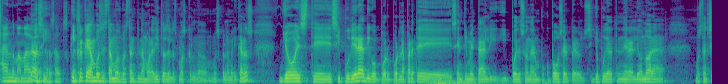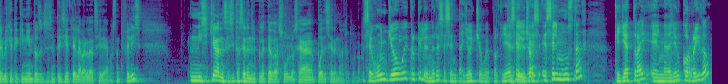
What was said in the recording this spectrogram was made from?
ando mamado No, con sí. los autos Y clásicos. creo que ambos estamos bastante enamoraditos de los Muscle, ¿no? Muscle americanos. Yo, este, si pudiera, digo, por, por la parte sentimental y, y puede sonar un poco poser, pero si yo pudiera tener a Leonora Mustang Shelby GT500 del 67, la verdad sería bastante feliz. Ni siquiera necesita ser en el plateado azul, o sea, puede ser en otro color. Según yo, güey, creo que Leonor es 68, güey. Porque ya es el, ¿68? es, es el Mustang que ya trae el medallón corrido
